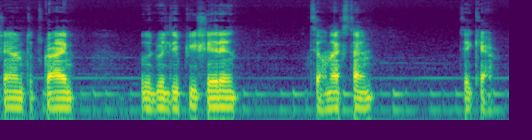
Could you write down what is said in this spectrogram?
share, and subscribe. We would really appreciate it. Until next time, take care.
